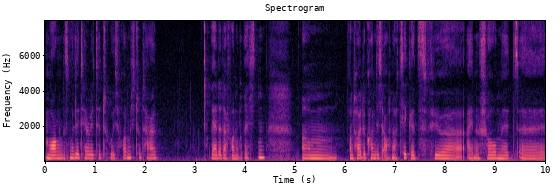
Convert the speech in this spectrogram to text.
Morgen das Military Tattoo, ich freue mich total, werde davon berichten. Ähm, und heute konnte ich auch noch Tickets für eine Show mit äh,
